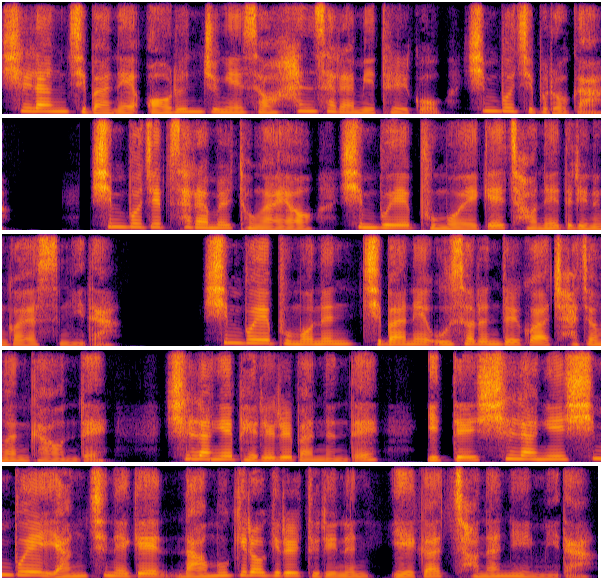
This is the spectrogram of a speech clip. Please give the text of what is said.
신랑 집안의 어른 중에서 한 사람이 들고 신부 집으로 가 신부 집 사람을 통하여 신부의 부모에게 전해드리는 거였습니다. 신부의 부모는 집안의 우서른들과 좌정한 가운데 신랑의 배례를 받는데 이때 신랑이 신부의 양친에게 나무 기러기를 드리는 예가 전한예입니다.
